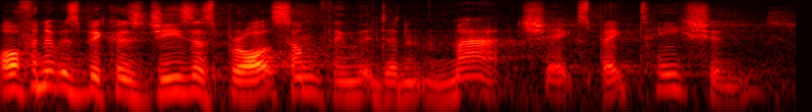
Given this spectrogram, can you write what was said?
Often it was because Jesus brought something that didn't match expectations.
